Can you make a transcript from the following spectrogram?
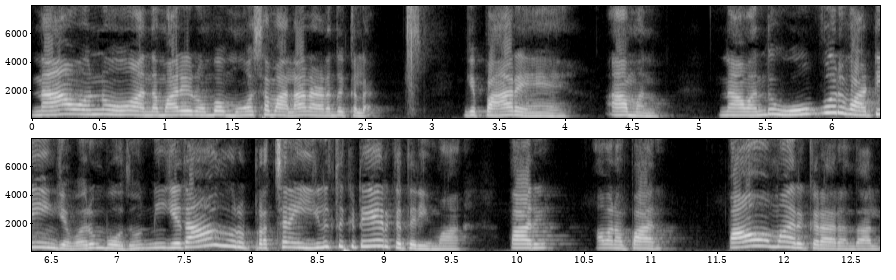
நான் ஒன்றும் அந்த மாதிரி ரொம்ப மோசமாலாம் நடந்துக்கல. இங்கே பாரு. ஆமன் நான் வந்து ஒவ்வொரு வாட்டியும் இங்கே வரும்போதும் நீ ஏதாவது ஒரு பிரச்சனையை இழுத்துக்கிட்டே இருக்க தெரியுமா? பாரு. அவனை பாரு. பாவமாக இருக்கிறார் அந்த ஆள்.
